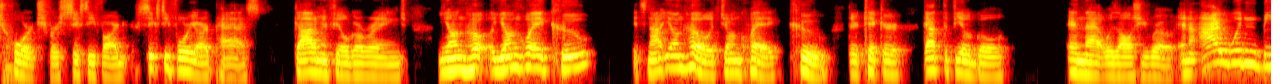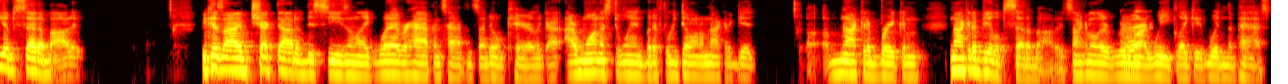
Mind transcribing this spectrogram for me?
torched for 64, 64 yard pass, got him in field goal range. Young Ho, Young Hui Koo, it's not Young Ho, it's Young Hui Koo, their kicker, got the field goal, and that was all she wrote. And I wouldn't be upset about it because I've checked out of this season. Like whatever happens, happens. I don't care. Like I, I want us to win, but if we don't, I'm not going to get. uh, I'm not going to break them. Not going to feel upset about it. It's not going to ruin Right. week like it would in the past.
